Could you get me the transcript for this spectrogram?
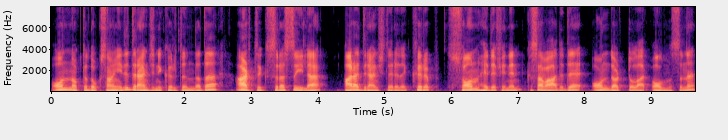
10.97 direncini kırdığında da artık sırasıyla ara dirençleri de kırıp son hedefinin kısa vadede 14 dolar olmasını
